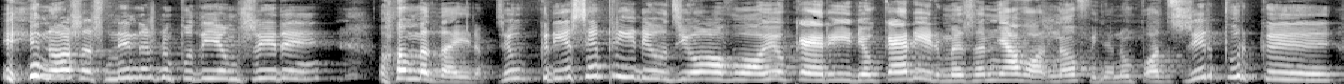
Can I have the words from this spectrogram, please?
E nós, as meninas, não podíamos ir eh, ao Madeira. Eu queria sempre ir, eu dizia, oh avó, eu quero ir, eu quero ir, mas a minha avó, não filha, não podes ir porque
